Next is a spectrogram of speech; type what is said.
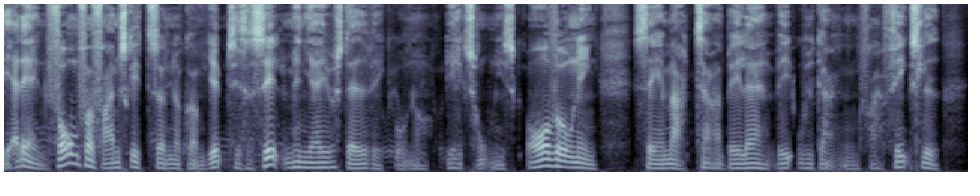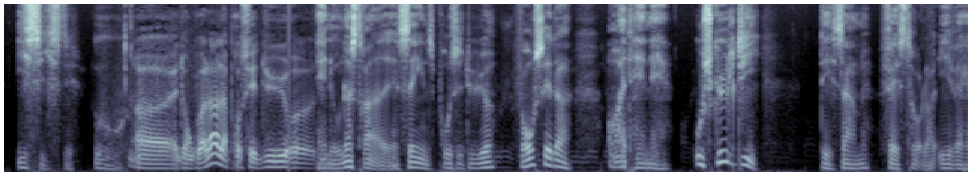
Det er da en form for fremskridt, sådan at komme hjem til sig selv, men jeg er jo stadigvæk under elektronisk overvågning, sagde Mark Tarabella ved udgangen fra fængslet i sidste uge. Uh, donc voilà, la procédure... Euh, han understregede, at sagens procedure fortsætter, og at han er uskyldig. Det samme fastholder Eva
